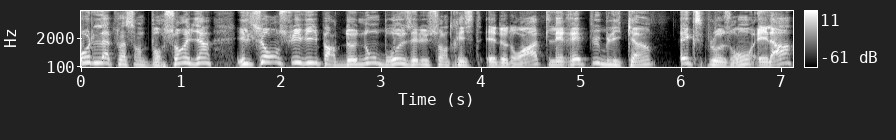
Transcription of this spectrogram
au-delà de 60%, eh bien, ils seront suivis par de nombreux élus centristes et de droite. Les républicains exploseront. Et là,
